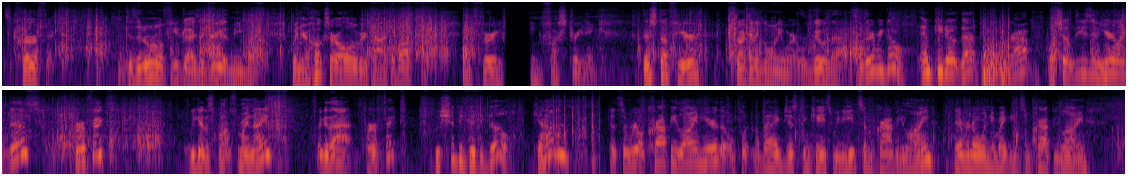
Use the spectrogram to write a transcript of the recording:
It's perfect. Because I don't know if you guys agree with me, but when your hooks are all over your tackle box, it's very frustrating. This stuff here, it's not to go anywhere. We're good with that. So there we go. Emptied out that piece of crap. We'll shove these in here like this. Perfect. We got a spot for my knife. Look at that. Perfect. We should be good to go. Captain, Got some real crappy line here that we'll put in the bag just in case we need some crappy line. You never know when you might need some crappy line.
